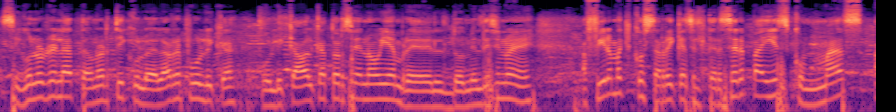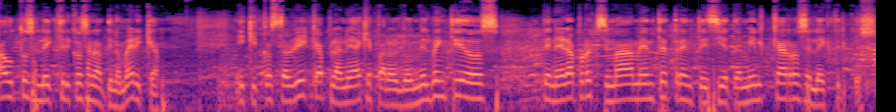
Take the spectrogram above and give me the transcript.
según lo relata un artículo de la República, publicado el 14 de noviembre del 2019, afirma que Costa Rica es el tercer país con más autos eléctricos en Latinoamérica y que Costa Rica planea que para el 2022 tener aproximadamente 37 mil carros eléctricos,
